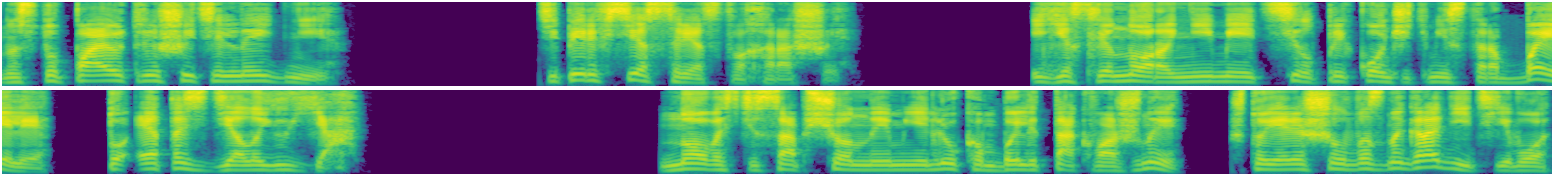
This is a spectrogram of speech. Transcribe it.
Наступают решительные дни. Теперь все средства хороши. И если Нора не имеет сил прикончить мистера Бейли, то это сделаю я. Новости, сообщенные мне Люком, были так важны, что я решил вознаградить его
